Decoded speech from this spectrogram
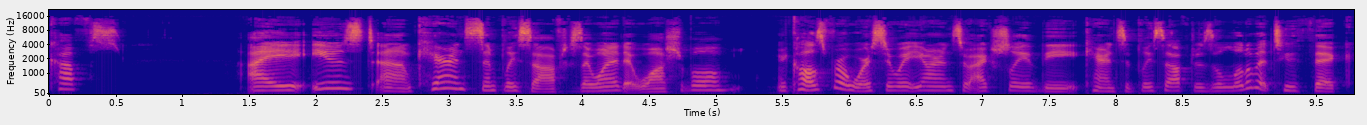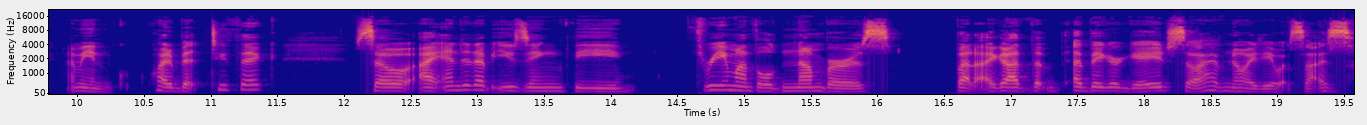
cuffs. I used um, Caron Simply Soft because I wanted it washable. It calls for a worsted weight yarn, so actually the Caron Simply Soft was a little bit too thick. I mean, quite a bit too thick. So I ended up using the three month old numbers, but I got the, a bigger gauge, so I have no idea what size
